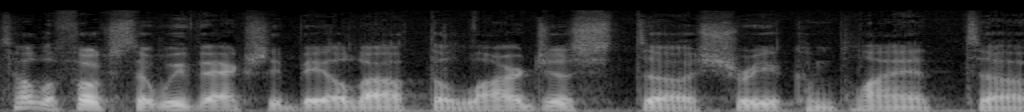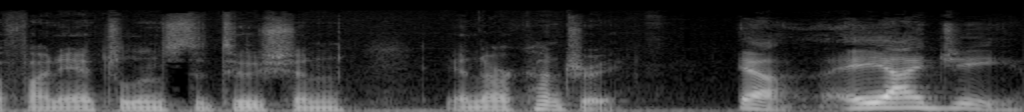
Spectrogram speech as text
Tell the folks that we've actually bailed out the largest uh, Sharia compliant uh, financial institution in our country. Yeah, AIG.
